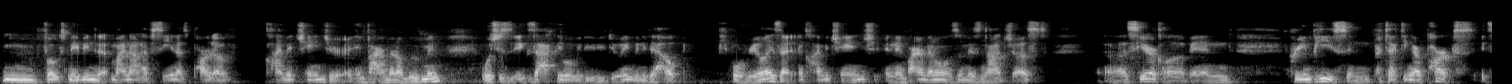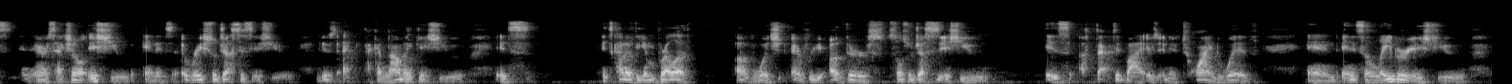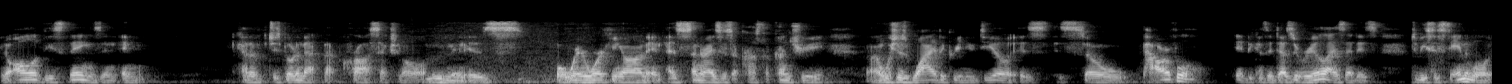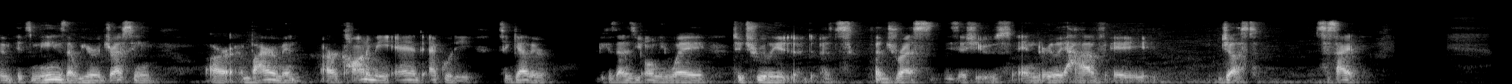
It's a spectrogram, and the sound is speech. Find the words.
mm, folks maybe might not have seen as part of climate change or environmental movement, which is exactly what we need to be doing. We need to help people realize that climate change and environmentalism is not just uh, Sierra Club and Greenpeace and protecting our parks. It's an intersectional issue and it's a racial justice issue. There's an economic issue. It's it's kind of the umbrella of which every other social justice issue is affected by, is intertwined with, and and it's a labor issue. You know, all of these things, and, and kind of just building that that cross sectional movement is what we're working on, and as sunrises across the country, uh, which is why the Green New Deal is is so powerful, and because it does realize that it's to be sustainable. It, it means that we are addressing our environment, our economy, and equity together because that is the only way to truly address these issues and really have a just society.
